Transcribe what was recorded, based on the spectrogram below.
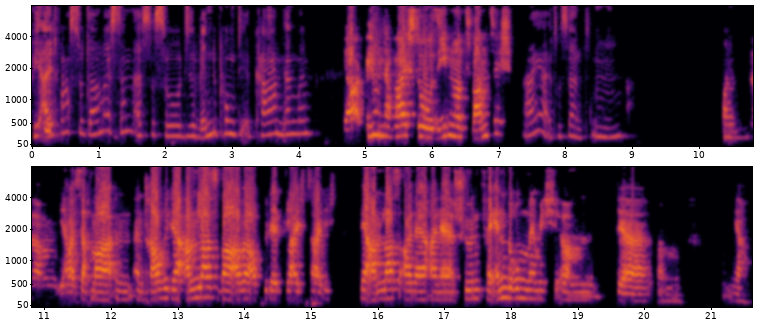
Wie so. alt warst du damals dann, als das so diese Wendepunkt kam irgendwann? Ja, da war ich so 27. Ah ja, interessant. Mhm. Und mhm. ähm, ja, ich sag mal, ein, ein, trauriger Anlass war aber auch wieder gleichzeitig der Anlass einer, einer schönen Veränderung, nämlich ähm, der, ähm, ja,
